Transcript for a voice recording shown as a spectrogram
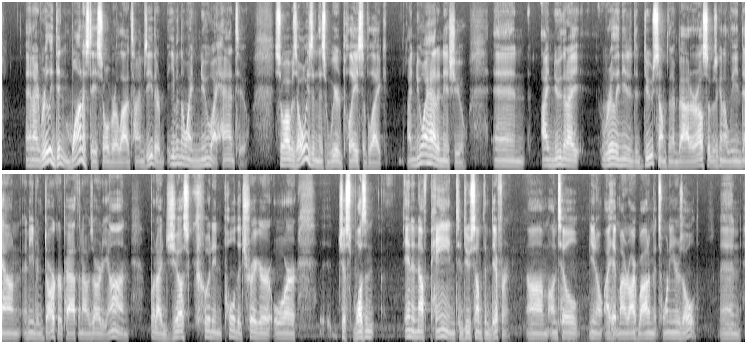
and I really didn't want to stay sober a lot of times either, even though I knew I had to. So I was always in this weird place of like, I knew I had an issue and I knew that I really needed to do something about it, or else it was going to lead down an even darker path than I was already on. But I just couldn't pull the trigger or just wasn't in enough pain to do something different um, until, you know, I hit my rock bottom at 20 years old. And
